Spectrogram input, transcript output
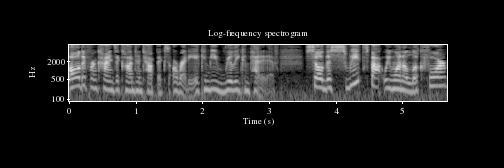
all different kinds of content topics already. It can be really competitive. So the sweet spot we want to look for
